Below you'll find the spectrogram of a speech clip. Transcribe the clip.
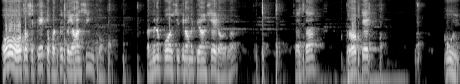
Oh, otro secreto, perfecto, ya van 5. Al menos puedo decir que no me quedo en cero, ¿verdad? Salta. Rocket. Uy.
